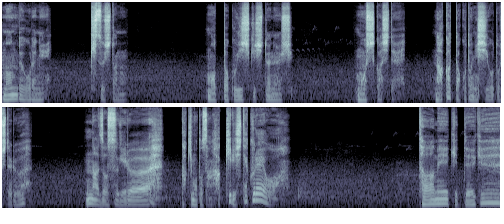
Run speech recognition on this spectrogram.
なんで俺にキスしたの？全く意識してねえし。もしかしてなかったことにしようとしてる？謎すぎる。柿本さんはっきりしてくれよ。ため息でけえ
